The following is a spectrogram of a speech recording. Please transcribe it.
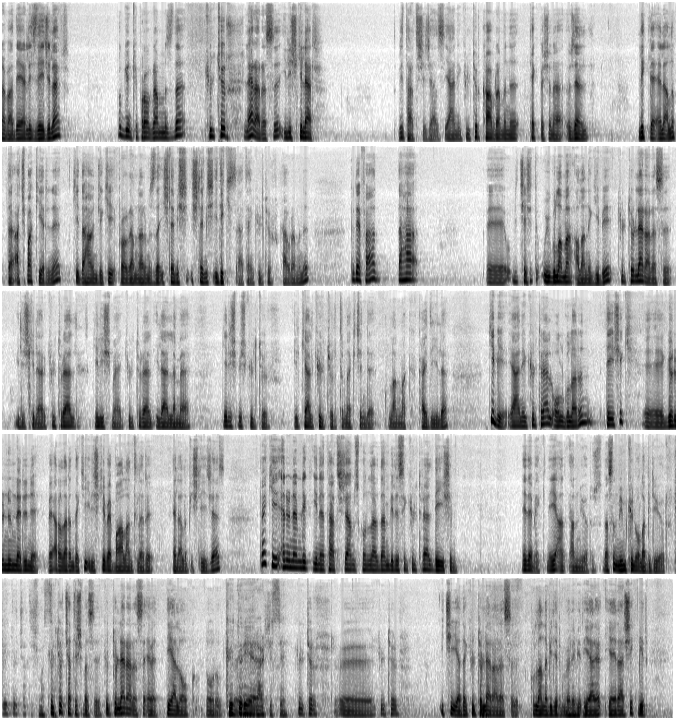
Merhaba değerli izleyiciler. Bugünkü programımızda kültürler arası ilişkiler tartışacağız. Yani kültür kavramını tek başına özellikle ele alıp da açmak yerine ki daha önceki programlarımızda işlemiş işlemiş idik zaten kültür kavramını. Bu defa daha e, bir çeşit uygulama alanı gibi kültürler arası ilişkiler, kültürel gelişme, kültürel ilerleme, gelişmiş kültür, ilkel kültür tırnak içinde kullanmak kaydıyla gibi yani kültürel olguların değişik e, görünümlerini ve aralarındaki ilişki ve bağlantıları ele alıp işleyeceğiz. Belki en önemli yine tartışacağımız konulardan birisi kültürel değişim. Ne demek? Neyi anlıyoruz? Nasıl mümkün olabiliyor? Kültür çatışması. Kültür çatışması, kültürler arası evet, diyalog doğru. Kültür ee, hiyerarşisi. Kültür e, kültür içi ya da kültürler arası kullanılabilir mi böyle bir hiyerarşik bir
